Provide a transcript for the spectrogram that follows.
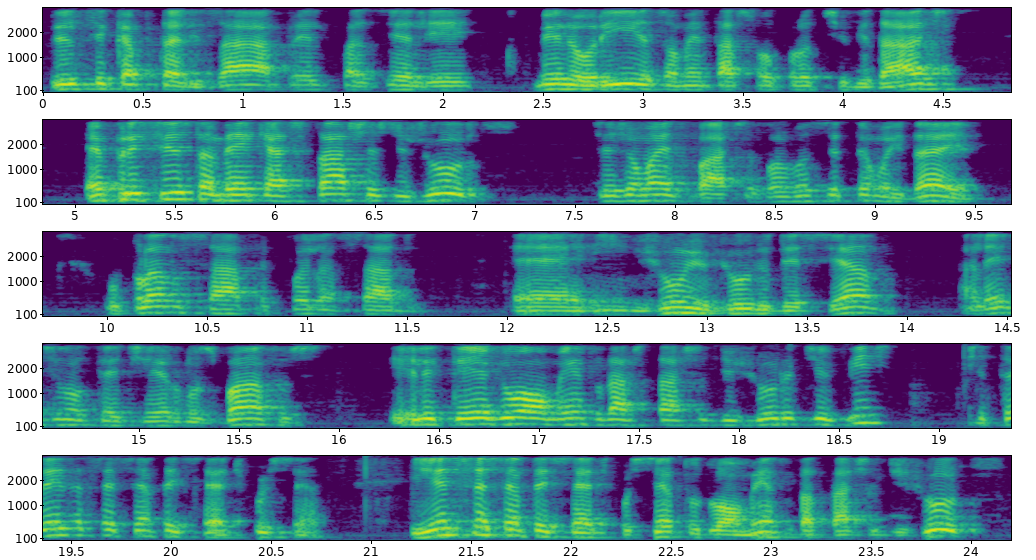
para ele se capitalizar, para ele fazer ali melhorias, aumentar sua produtividade. É preciso também que as taxas de juros sejam mais baixas. Para você ter uma ideia, o Plano Safra, que foi lançado é, em junho e julho desse ano, além de não ter dinheiro nos bancos, ele teve um aumento das taxas de juros de 23% a 67%. E esse 67% do aumento da taxa de juros,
